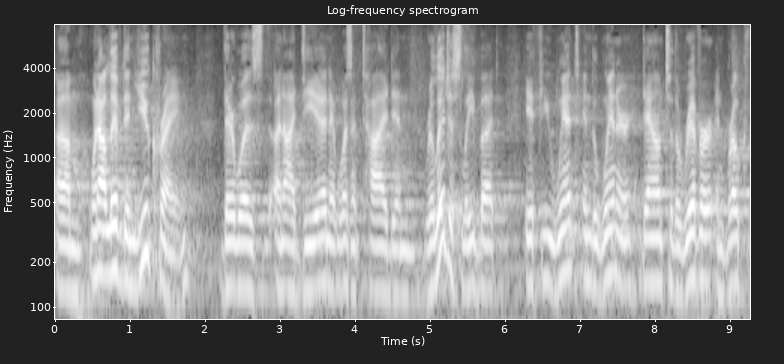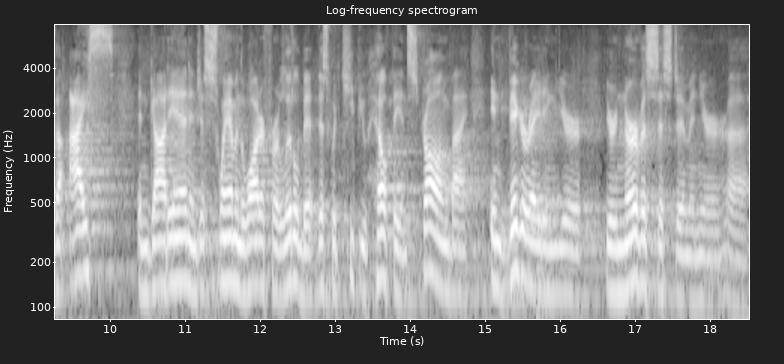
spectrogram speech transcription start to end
Um, when I lived in Ukraine, there was an idea, and it wasn't tied in religiously, but if you went in the winter down to the river and broke the ice and got in and just swam in the water for a little bit, this would keep you healthy and strong by invigorating your, your nervous system and your, uh,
